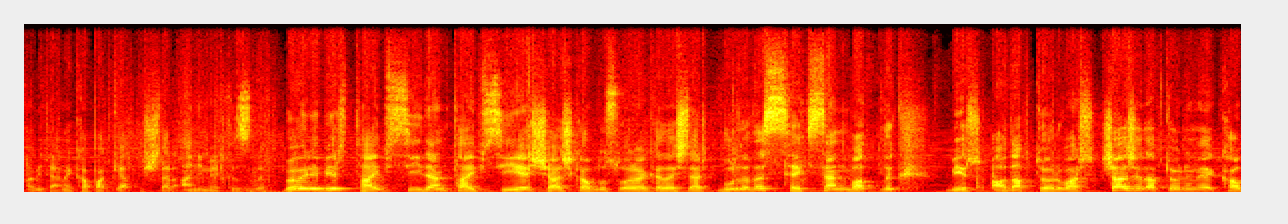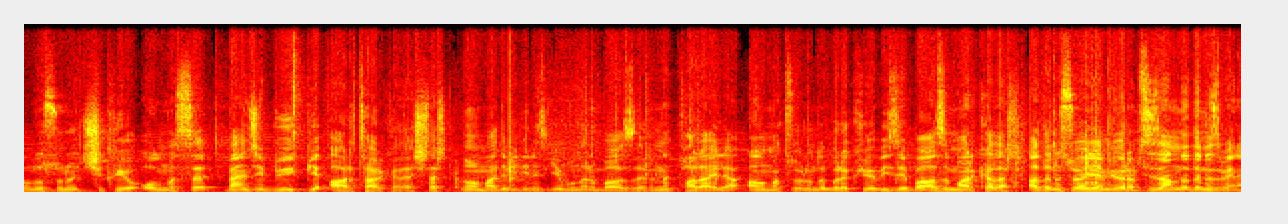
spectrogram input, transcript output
Ha, bir tane kapak yapmışlar anime hızlı. Böyle bir Type-C'den Type-C'ye şarj kablosu var arkadaşlar. Burada da 80 wattlık bir adaptör var. Şarj adaptörünün ve kablosunun çıkıyor olması bence büyük bir artı arkadaşlar. Normalde bildiğiniz gibi bunların bazılarını parayla almak zorunda bırakıyor bizi bazı markalar. Adını söylemiyorum siz anladınız beni.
